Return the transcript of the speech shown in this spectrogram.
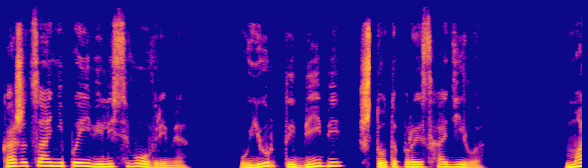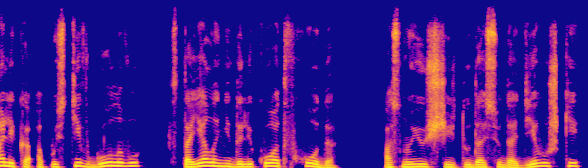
Кажется, они появились вовремя. У юрты Биби что-то происходило. Малика, опустив голову, стояла недалеко от входа, а снующие туда-сюда девушки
